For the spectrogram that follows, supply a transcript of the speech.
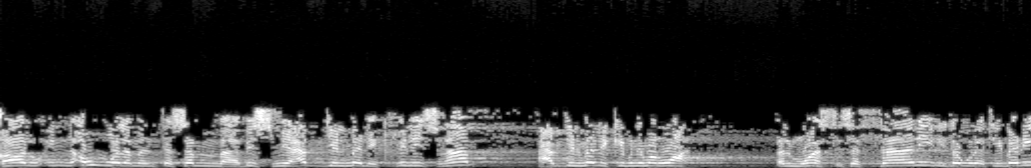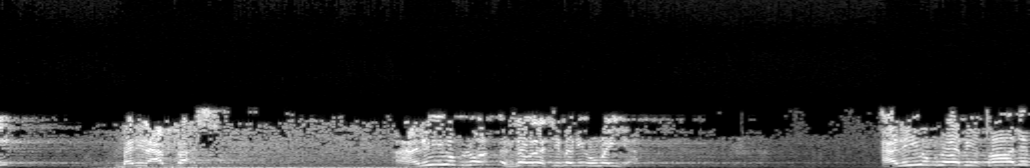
قالوا إن أول من تسمى باسم عبد الملك في الإسلام عبد الملك بن مروان المؤسس الثاني لدولة بني بني العباس. علي بن دولة بني أمية. علي بن أبي طالب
